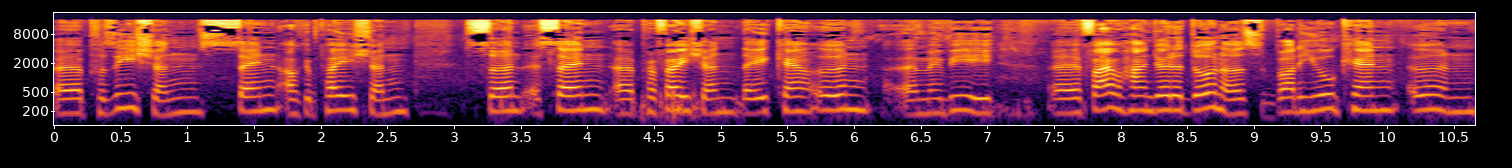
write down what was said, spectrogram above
uh, position, same occupation, same, same uh, profession, they can earn uh, maybe uh, 500 dollars, but you can earn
